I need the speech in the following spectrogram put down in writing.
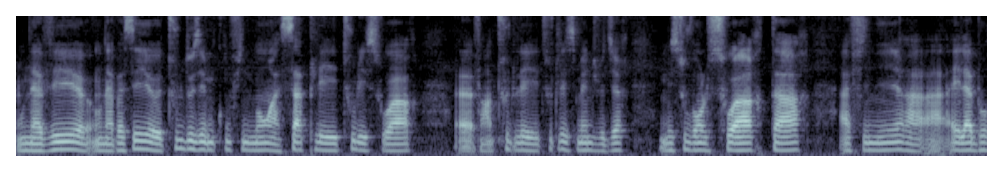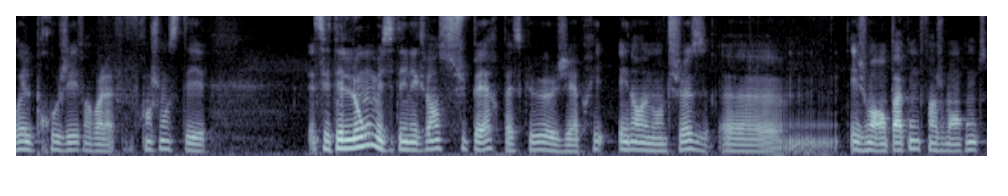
On, avait, euh, on a passé euh, tout le deuxième confinement à s'appeler tous les soirs, enfin toutes les, toutes les semaines je veux dire, mais souvent le soir, tard, à finir, à élaborer le projet. Enfin voilà, franchement c'était c'était long, mais c'était une expérience super parce que j'ai appris énormément de choses euh, et je m'en rends pas compte. Enfin, je me rends compte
